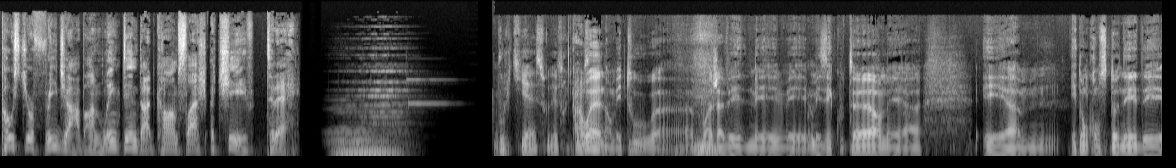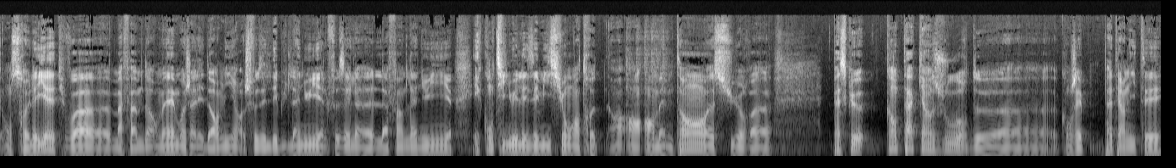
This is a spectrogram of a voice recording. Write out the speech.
Post your free job on linkedin.com slash achieve today. Boule qui est ou des trucs comme Ah ouais, ça. non mais tout. Euh, moi j'avais mes, mes, mes, écouteurs, mes... Euh, et, euh, et donc on se donnait des, on se relayait, tu vois. Euh, ma femme dormait, moi j'allais dormir, je faisais le début de la nuit, elle faisait la, la fin de la nuit, et continuer les émissions entre en, en même temps euh, sur parce que quand t'as 15 jours de congé paternité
